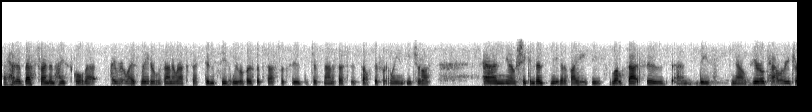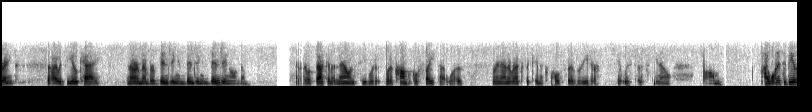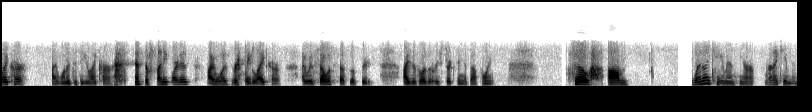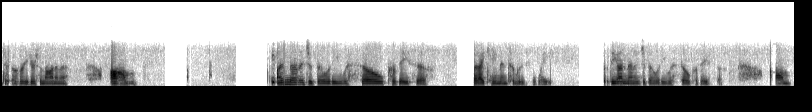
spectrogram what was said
I had a best friend in high school that I realized later was anorexic. Didn't see that we were both obsessed with food. It just manifested itself differently in each of us. And you know, she convinced me that if I ate these low-fat foods and these you know zero-calorie drinks, that I would be okay. And I remember binging and binging and binging on them. And I look back at it now and see what what a comical sight that was for an anorexic and a compulsive overeater. It was just, you know, um, I wanted to be like her. I wanted to be like her. and the funny part is, I was really like her. I was so obsessed with food. I just wasn't restricting at that point. So, um, when I came in here, when I came into Overeaters Anonymous, um, the unmanageability was so pervasive that I came in to lose the weight. But the unmanageability was so pervasive. Um,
